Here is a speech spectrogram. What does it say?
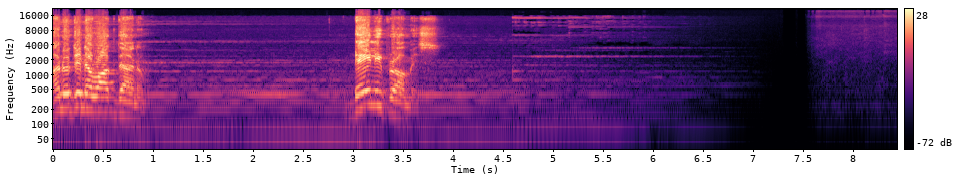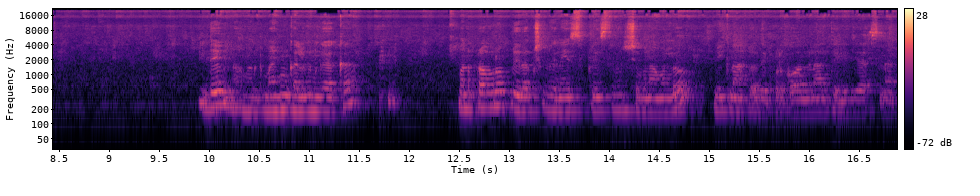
అనుదిన వాగ్దానం. డైలీ ప్రామిస్ దేవుని నామానికి మహిమ కలుగును గాక. మన ప్రభును ప్రియరక్షకుడైన క్రీస్తు వారి శుభనామంలో మీకు నా హృదయపూర్వక వందనాలు తెలియజేస్తున్నాను.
